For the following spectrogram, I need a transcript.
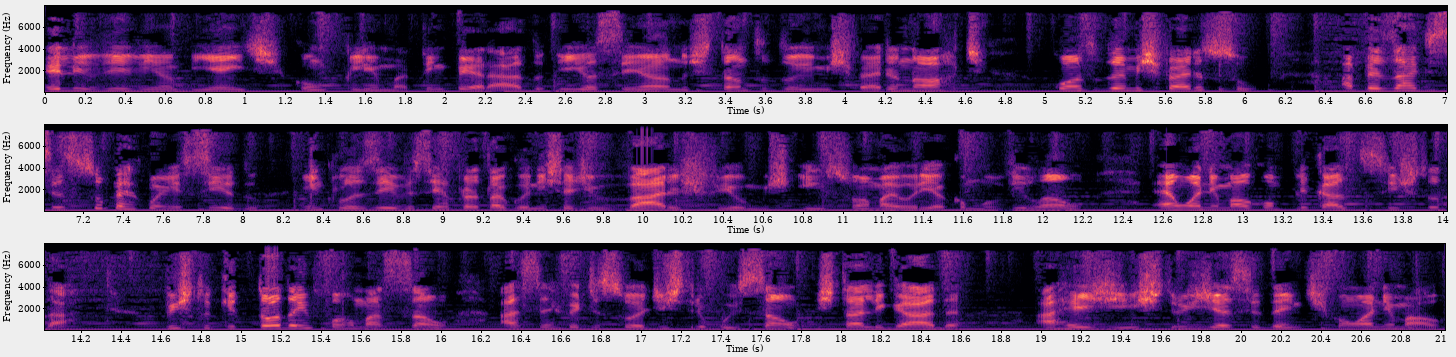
Ele vive em ambientes com clima temperado e oceanos tanto do hemisfério norte quanto do hemisfério sul. Apesar de ser super conhecido, inclusive ser protagonista de vários filmes, em sua maioria como vilão, é um animal complicado de se estudar, visto que toda a informação acerca de sua distribuição está ligada a registros de acidentes com o animal.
